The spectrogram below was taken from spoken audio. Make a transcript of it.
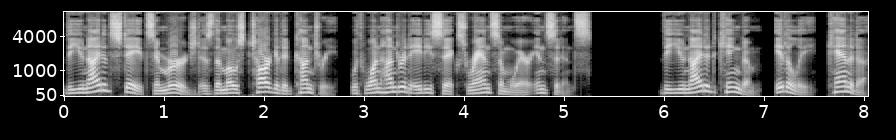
the United States emerged as the most targeted country, with 186 ransomware incidents. The United Kingdom, Italy, Canada,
